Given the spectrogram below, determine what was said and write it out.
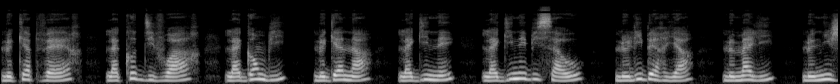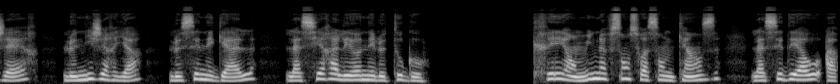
le Cap-Vert, la Côte d'Ivoire, la Gambie, le Ghana, la Guinée, la Guinée-Bissau, le Libéria, le Mali, le Niger, le Nigeria, le Sénégal, la Sierra Leone et le Togo. Créée en 1975, la CDAO a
